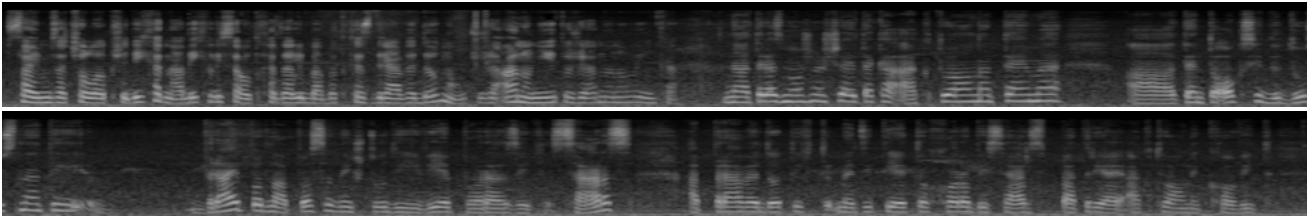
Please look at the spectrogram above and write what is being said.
sa im začalo lepšie dýchať, nadýchli sa, odchádzali babatka zdravé domov. Čiže áno, nie je to žiadna novinka. No a teraz možno ešte aj taká aktuálna téma. A tento oxid dusnatý vraj podľa posledných štúdií vie poraziť SARS a práve do tých, medzi tieto choroby SARS patrí aj aktuálny COVID.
